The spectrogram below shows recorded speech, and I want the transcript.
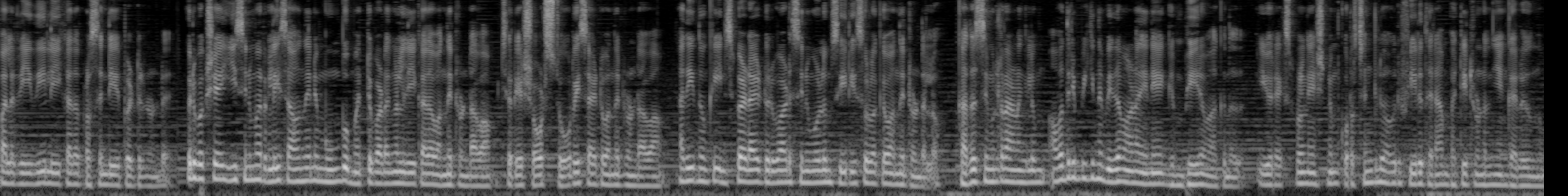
പല രീതിയിൽ ഈ കഥ പ്രസന്റ് ചെയ്യപ്പെട്ടിട്ടുണ്ട്. ഒരു പക്ഷേ ഈ സിനിമ റിലീസ് ആവുന്നതിന് മുമ്പ് മറ്റു പടങ്ങളിൽ ഈ കഥ വന്നിട്ടുണ്ടാവാം. ചെറിയ ഷോർട്ട് സ്റ്റോറീസ് ആയിട്ട് വന്നിട്ടുണ്ടാവാം. അതിൽ നിന്നൊക്കെ ഇൻസ്പയർഡ് ആയിട്ട് ഒരുപാട് സിനിമകളും സീരീസുകളൊക്കെ വന്നിട്ടുണ്ടല്ലോ. കഥ സിമിലർ ആണെങ്കിലും അവതരിപ്പിക്കുന്ന വിധമാണ് അതിനെ ഗംഭീരമാക്കുന്നത്. ഈ ഒരു എക്സ്പ്ലനേഷനും കുറച്ചെങ്കിലും ആ ഒരു ഫീൽ തരാൻ പറ്റിയിട്ടുണ്ടെന്ന് ഞാൻ കരുതുന്നു.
